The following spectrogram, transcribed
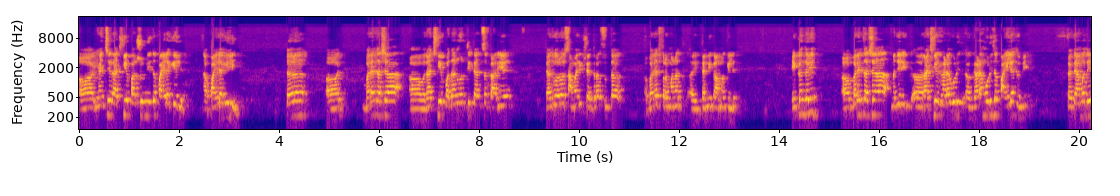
अ, ह्यांची राजकीय पार्श्वभूमी जर पाहायला गेले पाहायला गेली तर बऱ्याच अशा राजकीय पदांवरती त्यांचं कार्य आहे त्याचबरोबर सामाजिक क्षेत्रात सुद्धा बऱ्याच प्रमाणात त्यांनी कामं केले. एकंदरीत बरेच अशा म्हणजे एक, राजकीय घडामोडी घडामोडी जर पाहिल्या तुम्ही तर त्यामध्ये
